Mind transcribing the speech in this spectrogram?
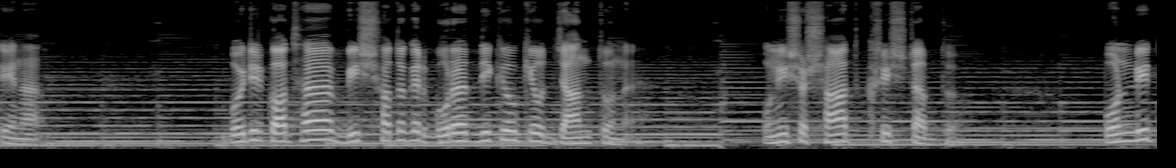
এ নাম। বইটির কথা বিশ শতকের গোড়ার দিকেও কেউ জানতো না। উনিশশো সাত খ্রিস্টাব্দ। পণ্ডিত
